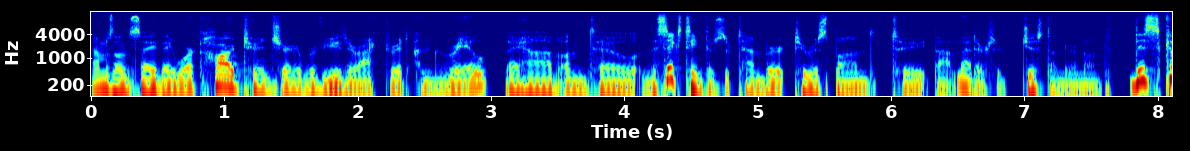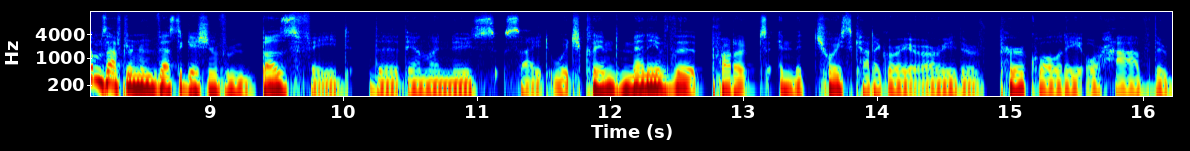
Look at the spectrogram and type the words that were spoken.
Amazon say they work hard to ensure reviews are accurate and real. They have until the 16th of September to respond to that letter, so just under a month. This comes after an investigation from BuzzFeed, the, the online news site, which claimed many of the products in the choice category are either of poor quality or have their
